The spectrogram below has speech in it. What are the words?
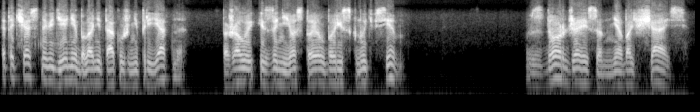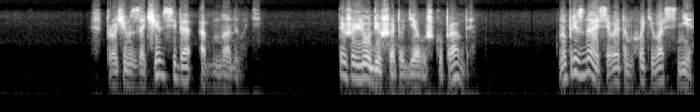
Эта часть сновидения была не так уж неприятна. Пожалуй, из-за нее стоило бы рискнуть всем — Вздор, Джейсон, не обольщайся. Впрочем, зачем себя обманывать? Ты же любишь эту девушку, правда? Ну, признайся в этом хоть и во сне.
